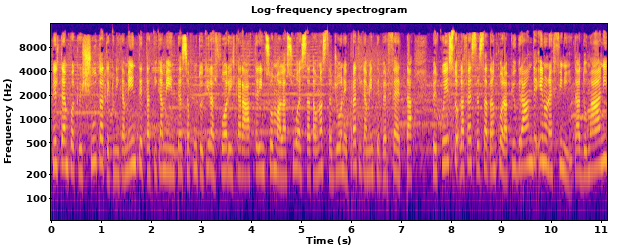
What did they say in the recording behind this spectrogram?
Nel tempo è cresciuta tecnicamente e tatticamente, ha saputo tirar fuori il carattere, insomma la sua è stata una stagione praticamente perfetta. Per questo la festa è stata ancora più grande e non è finita. Domani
